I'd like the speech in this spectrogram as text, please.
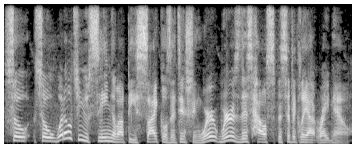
so so what else are you seeing about these cycles that's interesting? Where where is this house specifically at right now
